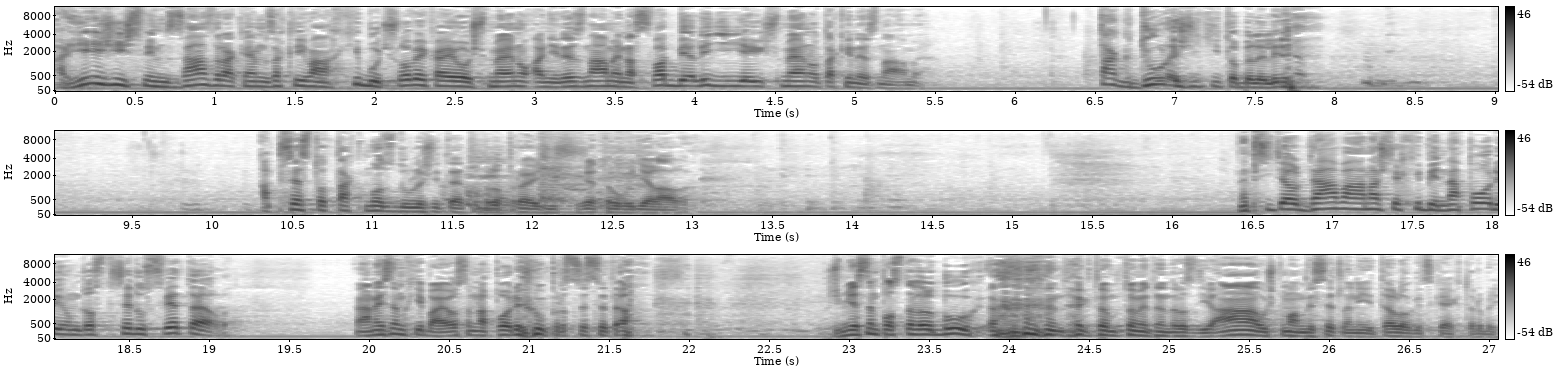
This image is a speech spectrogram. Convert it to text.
A Ježíš svým zázrakem zakrývá chybu člověka, jehož jméno ani neznáme. Na svatbě lidí, jejich jméno taky neznáme. Tak důležití to byli lidé. A přesto tak moc důležité to bylo pro Ježíše, že to udělal. Nepřítel dává naše chyby na pódium do středu světel. Já nejsem chyba, jo, jsem na pódiu prostě světel. Že mě jsem postavil Bůh, tak to, to je ten rozdíl. A, už to mám vysvětlený teologicky, jak to dobrý.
